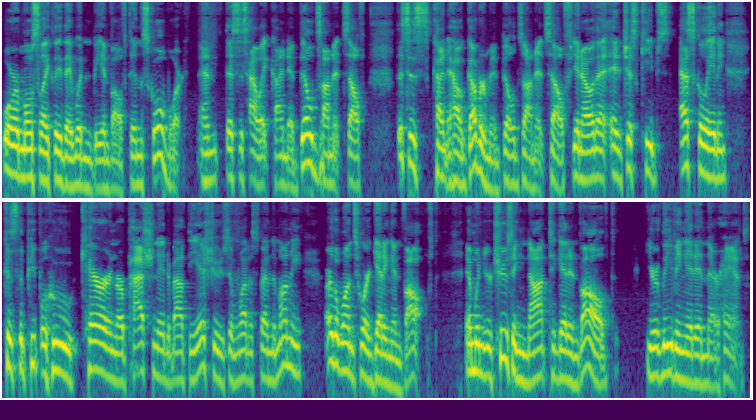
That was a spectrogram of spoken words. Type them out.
or most likely they wouldn't be involved in the school board. And this is how it kind of builds on itself. This is kind of how government builds on itself, you know, that it just keeps escalating because the people who care and are passionate about the issues and want to spend the money are the ones who are getting involved. And when you're choosing not to get involved, you're leaving it in their hands.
